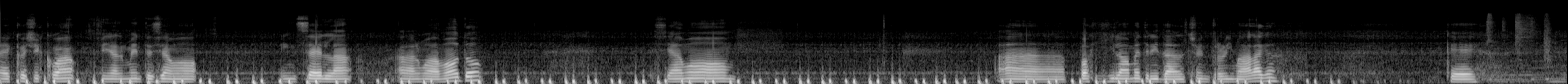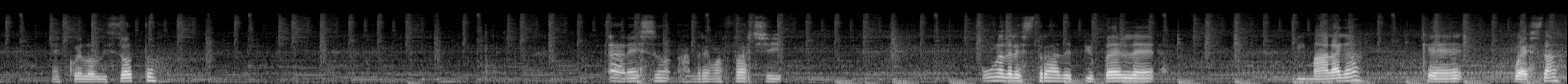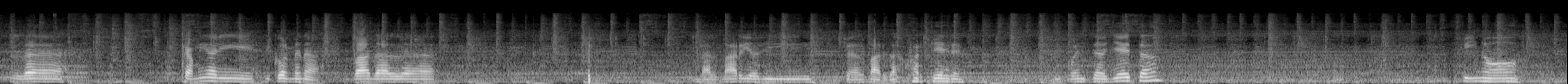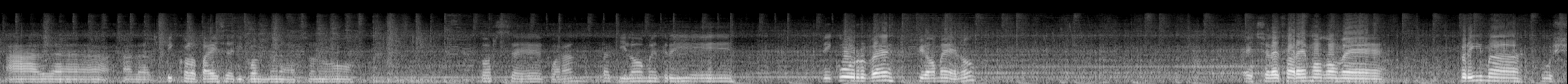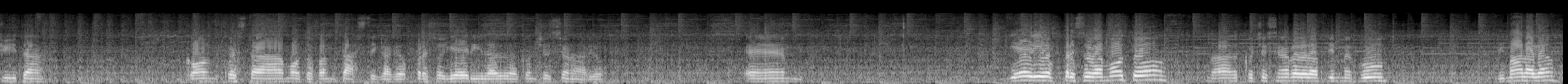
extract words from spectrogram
Eccoci qua, finalmente siamo in sella alla nuova moto. Siamo a pochi chilometri dal centro di Malaga, che è quello lì sotto. Adesso andremo a farci una delle strade più belle di Malaga che è questa, il cammino di, di Colmenar, va dal, dal barrio di, cioè dal, barrio, dal quartiere di Puente Oglieta fino al, al piccolo paese di Colmenar, sono forse 40 km di curve più o meno e ce le faremo come prima uscita con questa moto fantastica che ho preso ieri dal concessionario. Ehm, ieri ho preso la moto dal concessionario della BMW di Malaga.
